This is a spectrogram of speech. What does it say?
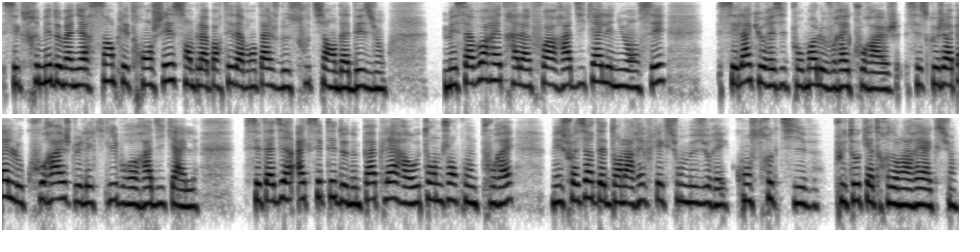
S'exprimer de manière simple et tranchée semble apporter davantage de soutien, d'adhésion. Mais savoir être à la fois radical et nuancé, c'est là que réside pour moi le vrai courage. C'est ce que j'appelle le courage de l'équilibre radical. C'est-à-dire accepter de ne pas plaire à autant de gens qu'on le pourrait, mais choisir d'être dans la réflexion mesurée, constructive, plutôt qu'être dans la réaction.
